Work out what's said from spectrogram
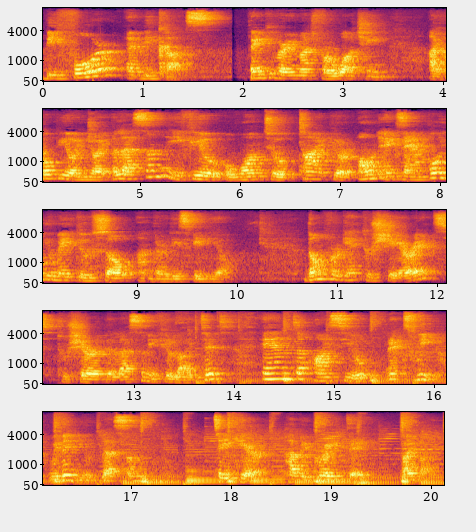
before and because. Thank you very much for watching. I hope you enjoyed the lesson. If you want to type your own example, you may do so under this video. Don't forget to share it, to share the lesson if you liked it, and I see you next week with a new lesson. Take care, have a great day, bye bye.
